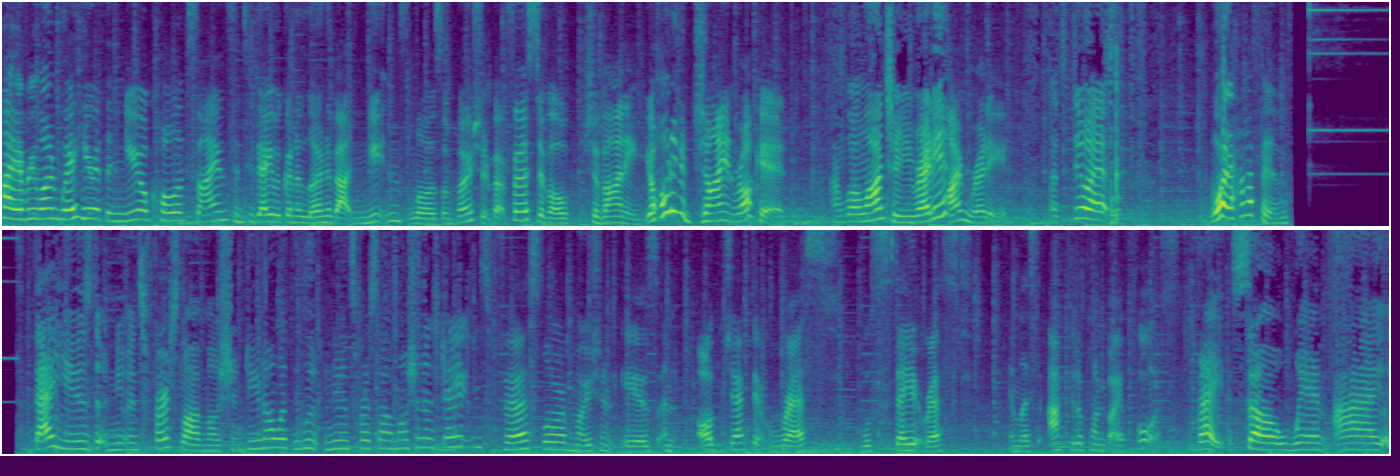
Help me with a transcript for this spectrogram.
Hi everyone, we're here at the New York Hall of Science and today we're going to learn about Newton's laws of motion. But first of all, Shivani, you're holding a giant rocket. I'm going to launch it. You ready? I'm ready. Let's do it. What happens? That used Newton's first law of motion. Do you know what Newton's first law of motion is, Jade? Newton's first law of motion is an object at rest will stay at rest unless acted upon by force. Right. So when I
